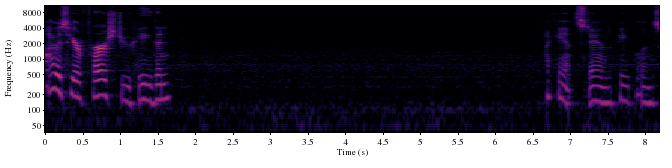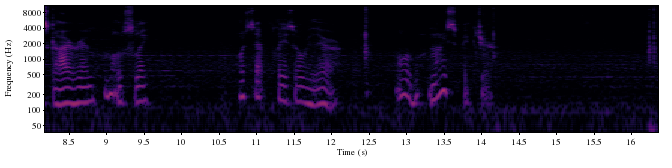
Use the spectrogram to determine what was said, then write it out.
I was here first, you heathen. I can't stand the people in Skyrim, mostly. What's that place over there? Oh, nice picture.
